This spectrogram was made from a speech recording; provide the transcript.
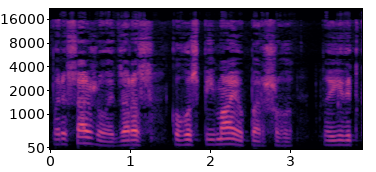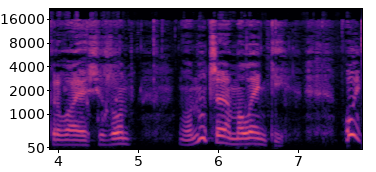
пересаджувати. Зараз кого спіймаю першого, то і відкриває сезон. Ну, це маленький. Ой,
